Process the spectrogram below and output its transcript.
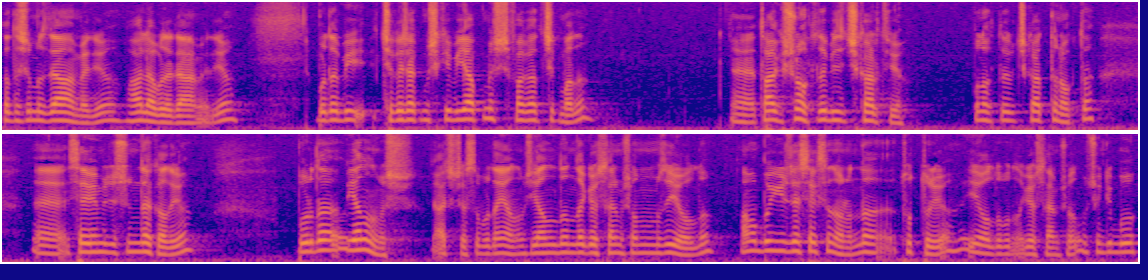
Satışımız devam ediyor. Hala burada devam ediyor. Burada bir çıkacakmış gibi yapmış fakat çıkmadı. Ee, ta ki şu noktada bizi çıkartıyor. Bu noktada çıkarttığı nokta e, seviyemiz üstünde kalıyor. Burada yanılmış. Açıkçası burada yanılmış. Yanıldığını da göstermiş olmamız iyi oldu. Ama bu %80 oranında tutturuyor. İyi oldu bunu da göstermiş oldum. Çünkü bu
